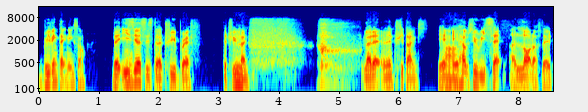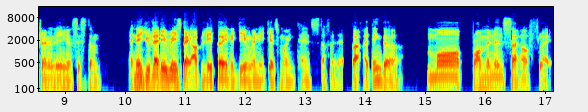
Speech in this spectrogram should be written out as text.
breathing techniques. Oh. The easiest is the three breath, the three Mm. like like that, and then three times. It, Ah. it helps you reset a lot of the adrenaline in your system, and then Mm. you let it raise back up later in the game when it gets more intense, stuff like that. But I think the more prominent side of like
